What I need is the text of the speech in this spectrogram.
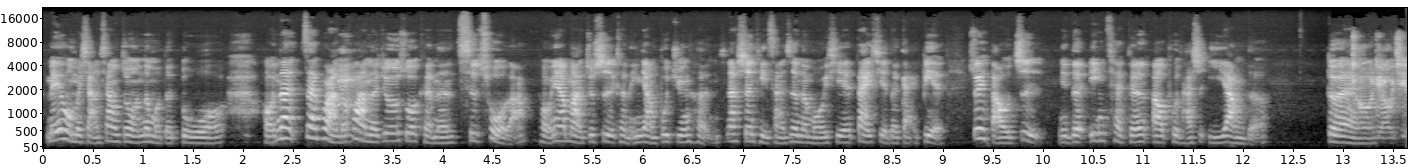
没有我们想象中的那么的多。好，那再不然的话呢，就是说可能吃错啦，好，要么就是可能营养不均衡，那身体产生的某一些代谢的改变，所以导致你的 intake 跟 output 还是一样的。对，了解，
